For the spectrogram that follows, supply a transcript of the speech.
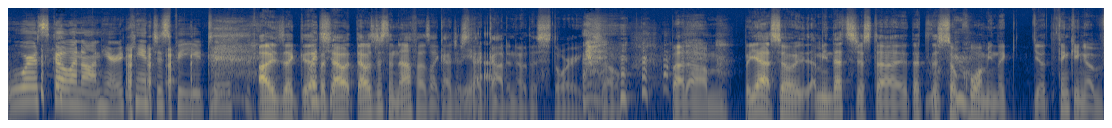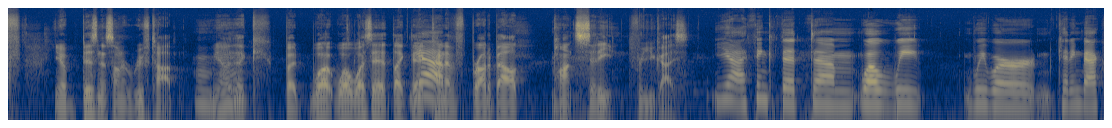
What's going on here? It can't just be you two. I was like, uh, but that, that was just enough. I was like, I just I Yeah. got to know this story. So, but um, but yeah. So I mean, that's just uh, that, that's so cool. I mean, like you know, thinking of you know business on a rooftop. You know, like, but what what was it like that Mm-hmm. Yeah. kind of brought about Ponce City for you guys? Yeah, I think that um, well, we we were getting back,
